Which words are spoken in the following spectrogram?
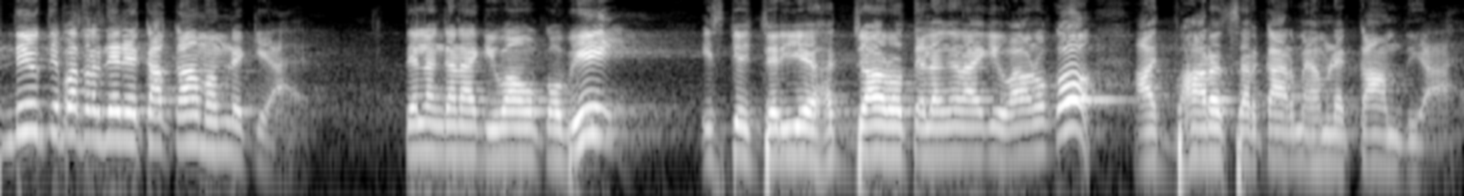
नियुक्ति पत्र देने का काम हमने किया है। तेलंगाना के युवाओं को भी, इसके ज़रिए हज़ारों तेलंगाना के युवाओं को आज भारत सरकार में हमने काम दिया है।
